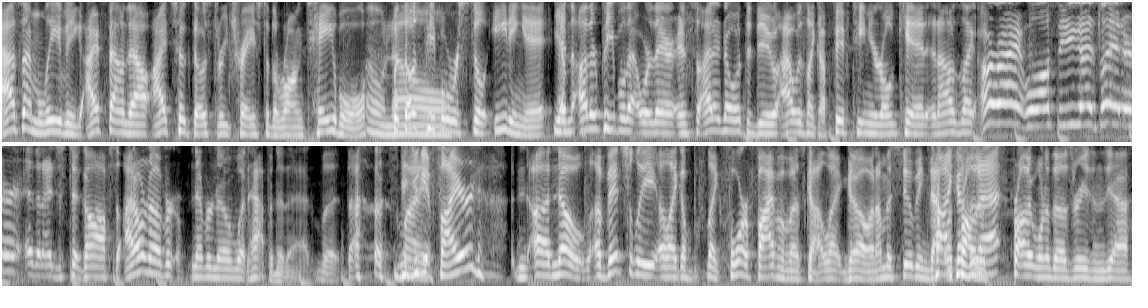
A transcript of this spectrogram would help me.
As I'm leaving, I found out I took those three trays to the wrong table. Oh, no! But those people were still eating it. Yep. And the other people that were there. And so I didn't know what to do. I was like a 15 year old kid. And I was like, all right, well, I'll see you guys later. And then I just took off. So I don't never, never know what happened to that. But that Did you get fired? uh, no, eventually, uh, like a like four or five of us got let go, and I'm assuming that Probably was probably that? probably one of those reasons. Yeah,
